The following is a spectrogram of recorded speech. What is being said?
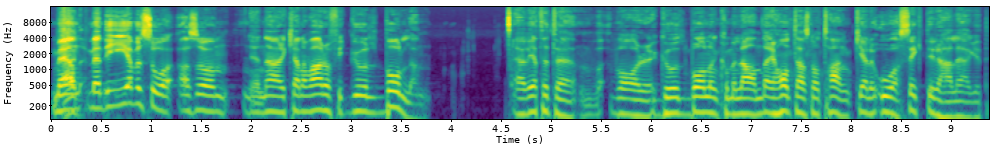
Men, men det är väl så, alltså när Cannavaro fick Guldbollen, jag vet inte var Guldbollen kommer landa, jag har inte ens någon tanke eller åsikt i det här läget.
